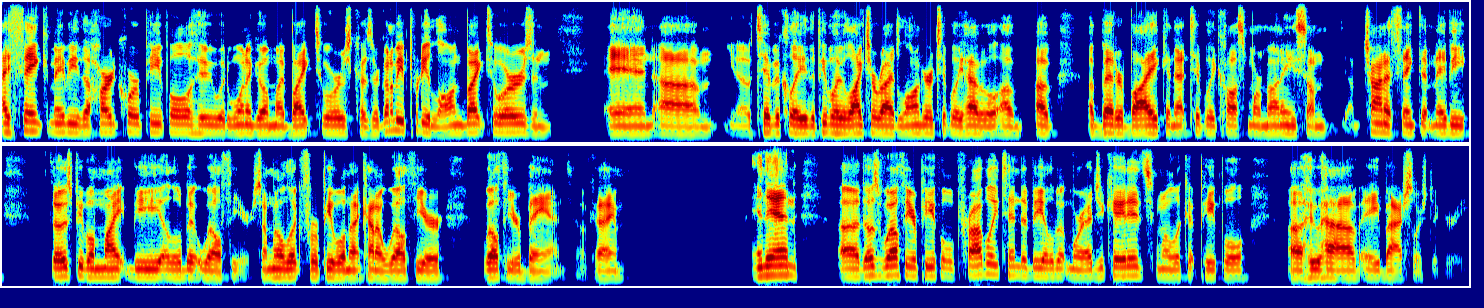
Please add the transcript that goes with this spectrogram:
I think maybe the hardcore people who would want to go on my bike tours because they're going to be pretty long bike tours and and um, you know typically the people who like to ride longer typically have a, a, a, better bike and that typically costs more money. So I'm, I'm trying to think that maybe those people might be a little bit wealthier. So i'm going to look for people in that kind of wealthier wealthier band okay? And then uh, those wealthier people probably tend to be a little bit more educated. So i'm going to look at people uh, who have a bachelor's degree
